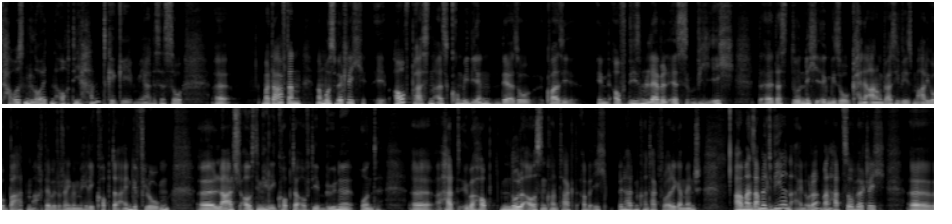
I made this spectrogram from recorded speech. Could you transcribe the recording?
tausend Leuten auch die Hand gegeben. Ja, das ist so. Äh, man darf dann, man muss wirklich äh, aufpassen als Comedian, der so quasi in, auf diesem Level ist wie ich, äh, dass du nicht irgendwie so, keine Ahnung, weiß ich, wie es Mario Barth macht. Der wird wahrscheinlich mit dem Helikopter eingeflogen, äh, latscht aus dem Helikopter auf die Bühne und äh, hat überhaupt null Außenkontakt. Aber ich bin halt ein kontaktfreudiger Mensch. Aber man sammelt Viren ein, oder? Man hat so wirklich äh,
